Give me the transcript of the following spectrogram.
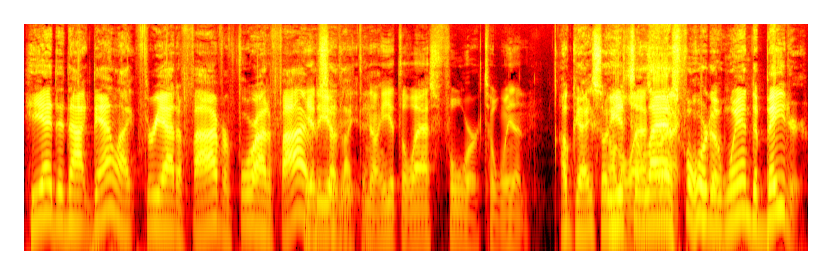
he had to knock down like three out of five or four out of five He or had something get- like that. No, he hit the last four to win. Okay, so on he the hits the last rack. four to win to beat her.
